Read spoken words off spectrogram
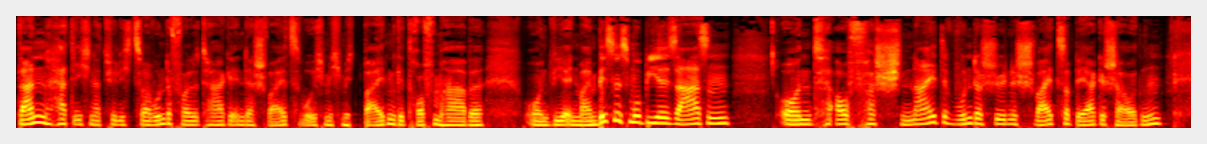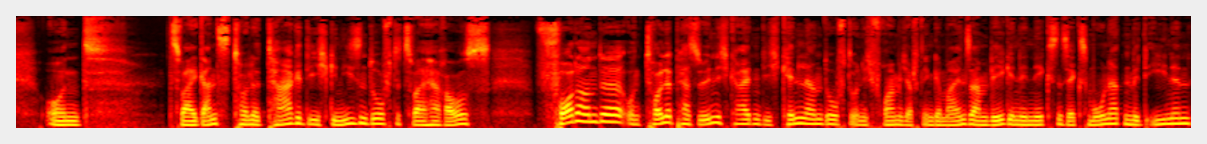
dann hatte ich natürlich zwei wundervolle Tage in der Schweiz, wo ich mich mit beiden getroffen habe und wir in meinem Businessmobil saßen und auf verschneite, wunderschöne Schweizer Berge schauten. Und zwei ganz tolle Tage, die ich genießen durfte, zwei heraus fordernde und tolle Persönlichkeiten, die ich kennenlernen durfte. Und ich freue mich auf den gemeinsamen Weg in den nächsten sechs Monaten mit Ihnen,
